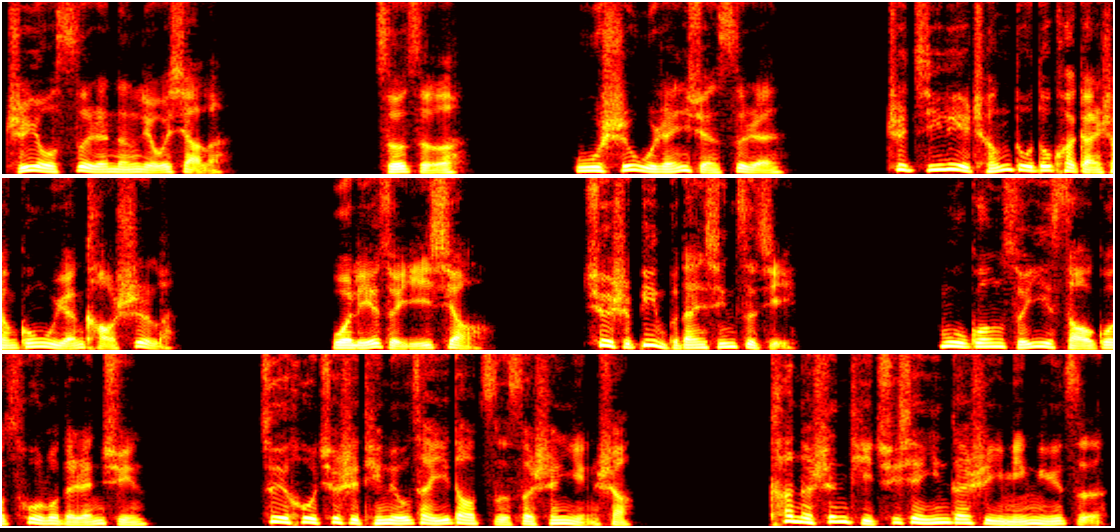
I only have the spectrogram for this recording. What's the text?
只有四人能留下了。啧啧，五十五人选四人，这激烈程度都快赶上公务员考试了。我咧嘴一笑，却是并不担心自己。目光随意扫过错落的人群，最后却是停留在一道紫色身影上。看那身体曲线，应该是一名女子，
